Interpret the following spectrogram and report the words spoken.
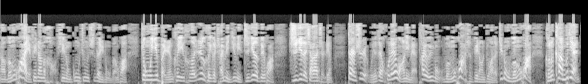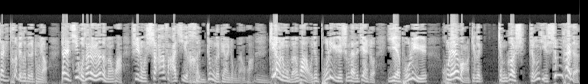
啊，文化也非常的好，是一种工程师的一种文化。周鸿祎本人可以和任何一个产品经理直接的对话，直接的下达指令。但是我觉得在互联网里面，它有一种文化是非常重要的，这种文化可能看不见，但是特别特别的重要。但是七虎三六零的文化是一种杀伐气很重的这样一种文化，这样一种文化，我觉得不利于生态的建设，也不利于互联网这个。整个整体生态的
